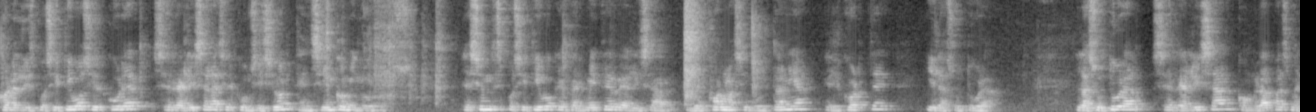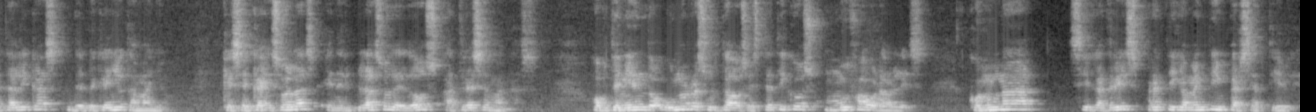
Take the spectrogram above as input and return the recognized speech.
Con el dispositivo Circurer se realiza la circuncisión en 5 minutos. Es un dispositivo que permite realizar de forma simultánea el corte y la sutura. La sutura se realiza con grapas metálicas de pequeño tamaño, que se caen solas en el plazo de 2 a 3 semanas, obteniendo unos resultados estéticos muy favorables, con una cicatriz prácticamente imperceptible.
